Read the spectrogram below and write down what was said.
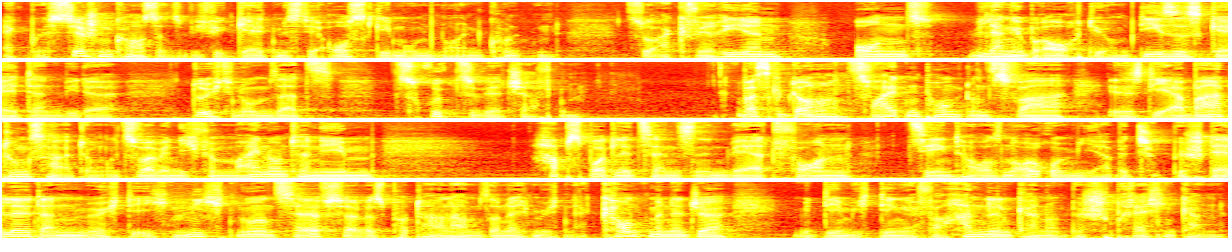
Acquisition Costs, also wie viel Geld müsst ihr ausgeben, um neuen Kunden zu akquirieren und wie lange braucht ihr, um dieses Geld dann wieder durch den Umsatz zurückzuwirtschaften. Aber es gibt auch noch einen zweiten Punkt und zwar ist es die Erwartungshaltung. Und zwar, wenn ich für mein Unternehmen HubSpot-Lizenzen in Wert von 10.000 Euro im Jahr bestelle, dann möchte ich nicht nur ein Self-Service-Portal haben, sondern ich möchte einen Account Manager, mit dem ich Dinge verhandeln kann und besprechen kann.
